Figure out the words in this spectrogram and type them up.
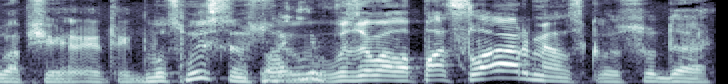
вообще этой двусмысленностью, Они... вызывала посла армянского суда.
